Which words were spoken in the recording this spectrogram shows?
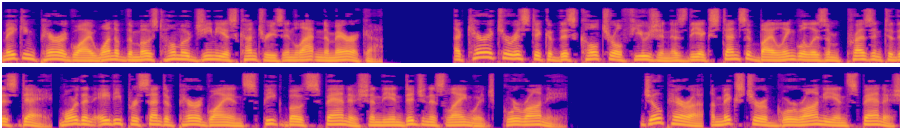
making Paraguay one of the most homogeneous countries in Latin America. A characteristic of this cultural fusion is the extensive bilingualism present to this day. More than 80% of Paraguayans speak both Spanish and the indigenous language, Guarani. Jopara, a mixture of Guarani and Spanish,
